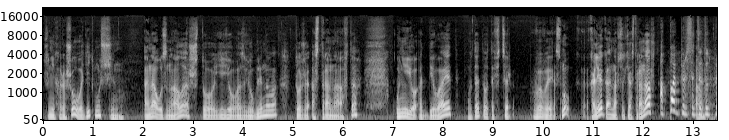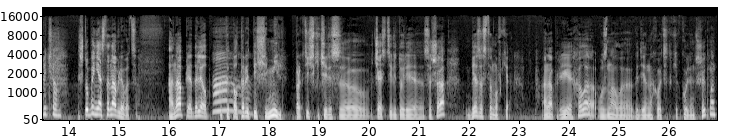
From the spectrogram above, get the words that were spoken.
что нехорошо уводить мужчину. Она узнала, что ее возлюбленного, тоже астронавта, у нее отбивает вот этот вот офицер ВВС. Ну, коллега, она все-таки астронавт. А памперсы-то а. тут при чем? Чтобы не останавливаться. Она преодолела А-а-а. полторы тысячи миль практически через э, часть территории США без остановки. Она приехала, узнала, где находится таки Колин Шикман,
